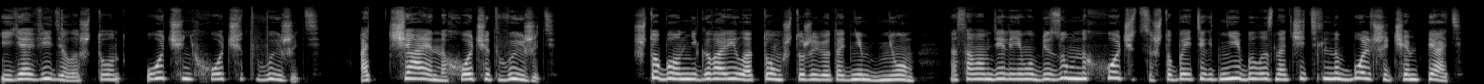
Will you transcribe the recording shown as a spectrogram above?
И я видела, что он очень хочет выжить, отчаянно хочет выжить. Что бы он ни говорил о том, что живет одним днем — на самом деле ему безумно хочется, чтобы этих дней было значительно больше, чем пять.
